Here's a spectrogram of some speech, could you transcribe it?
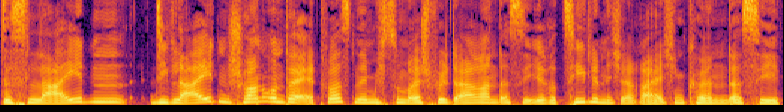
das Leiden, die leiden schon unter etwas, nämlich zum Beispiel daran, dass sie ihre Ziele nicht erreichen können, dass sie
